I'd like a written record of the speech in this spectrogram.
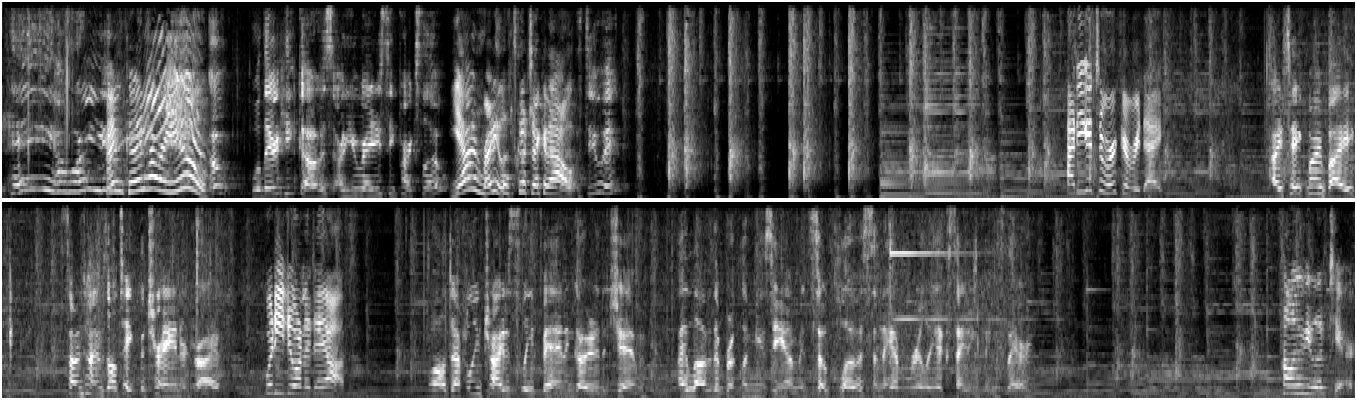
Hey, how are you? I'm good. How are you? Oh, well, there he goes. Are you ready to see Park Slope? Yeah, I'm ready. Let's go check it out. Let's do it. How do you get to work every day? I take my bike. Sometimes I'll take the train or drive. What do you do on a day off? Well, I'll definitely try to sleep in and go to the gym. I love the Brooklyn Museum. It's so close and they have really exciting things there. How long have you lived here?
